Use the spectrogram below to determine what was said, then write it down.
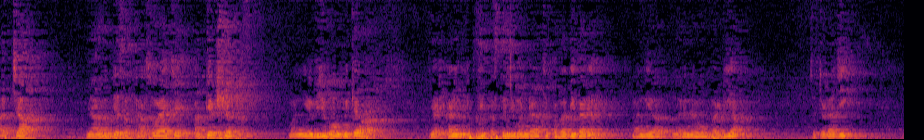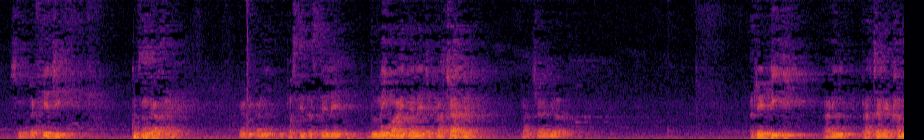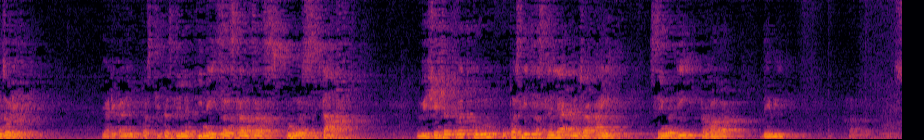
आजच्या या हृदय सत्कार सोहळ्याचे अध्यक्ष माननीय विजूभाऊ विकेवार या ठिकाणी उपस्थित असलेले मंडळाचे पदाधिकारी माननीय नरेंद्रभाऊ बर्डिया चचडाजी सोनटक्केजी कुसनकर साहेब या ठिकाणी उपस्थित असलेले दोनही महाविद्यालयाचे प्राचार्य प्राचार्य रेड्डी आणि प्राचार्य खांजोडे या ठिकाणी उपस्थित असलेल्या तीनही संस्थांचा पूर्ण स्टाफ विशेषत्व करून उपस्थित असलेल्या आमच्या आई श्रीमती प्रभावा देवी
